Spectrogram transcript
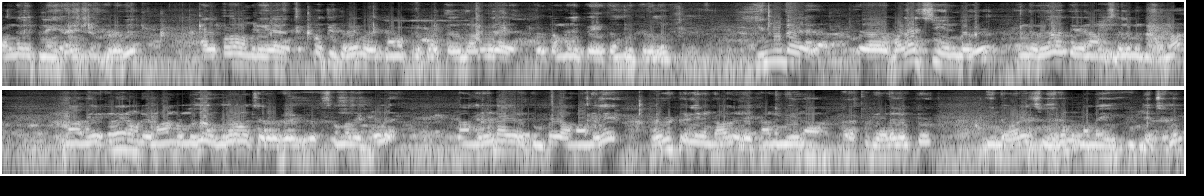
பங்களிப்பினை அளித்திருக்கிறது. அது போல நம்முடைய உற்பத்தி துறையும் அதற்கான குறிப்பிடத்தகுந்த அளவில் ஒரு பங்களிப்பை தந்திருக்கிறது. இந்த வளர்ச்சி என்பது இந்த விதத்திலே நாம் செல்லும் என்று சொன்னால் நாம் ஏற்கனவே நம்முடைய மாண்புமிகு முதலமைச்சர் அவர்கள் சொன்னதைப் போல நாம் இரண்டாயிரத்தி முப்பதாம் ஆண்டிலே ஒரு ட்ரில்லியன் டாலர் எக்கானமியை நாம் பெறக்கூடிய அளவிற்கு இந்த வளர்ச்சி விகிதம் நம்மை இட்டுச் செல்லும்.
